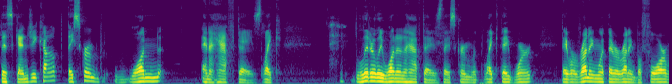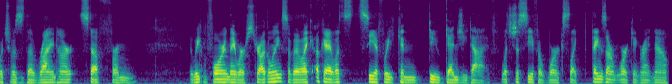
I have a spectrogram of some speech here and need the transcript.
this Genji comp. They scrimmed one and a half days, like literally one and a half days. They scrimmed with like they weren't they were running what they were running before, which was the Reinhardt stuff from the week before, and they were struggling. So they're like, okay, let's see if we can do Genji dive. Let's just see if it works. Like things aren't working right now.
